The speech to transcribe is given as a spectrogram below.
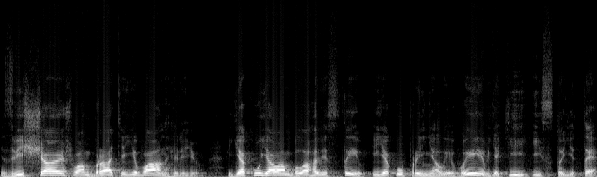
Звіщаєш вам, браття, Євангелію, яку я вам благовістив, і яку прийняли ви, в якій і стоїте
